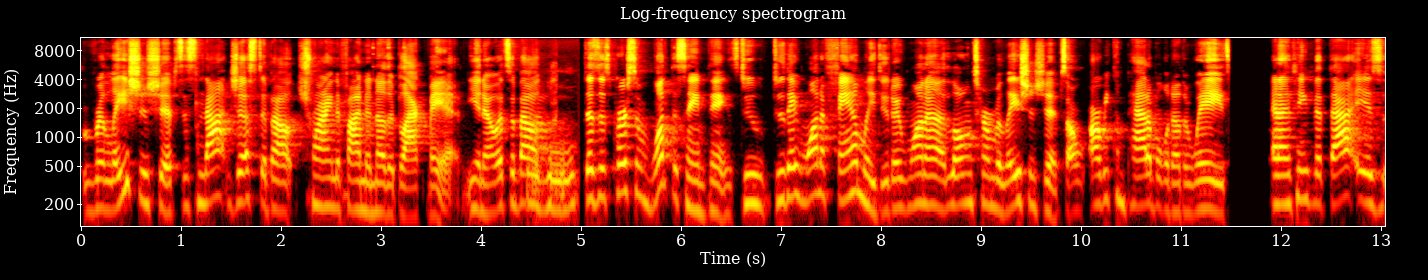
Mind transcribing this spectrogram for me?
relationships, it's not just about trying to find another black man. You know, it's about mm-hmm. does this person want the same things? Do do they want a family? Do they want a long term relationships? Are, are we compatible in other ways? And I think that that is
